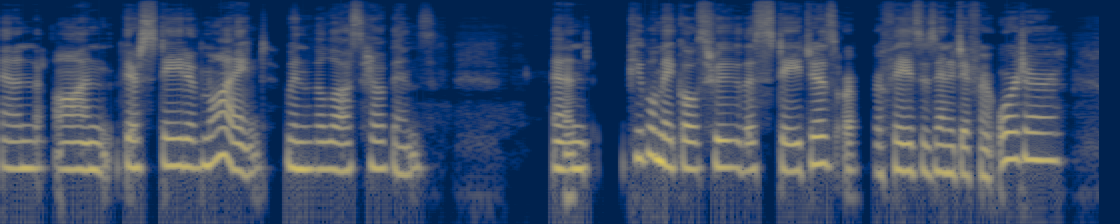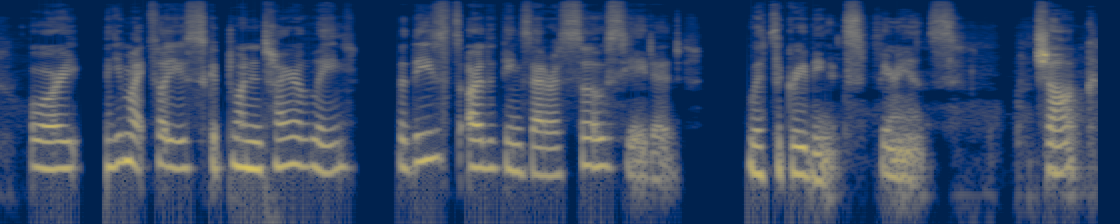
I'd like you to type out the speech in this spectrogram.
and on their state of mind when the loss happens. And people may go through the stages or phases in a different order, or you might feel you skipped one entirely. But these are the things that are associated with the grieving experience shock,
